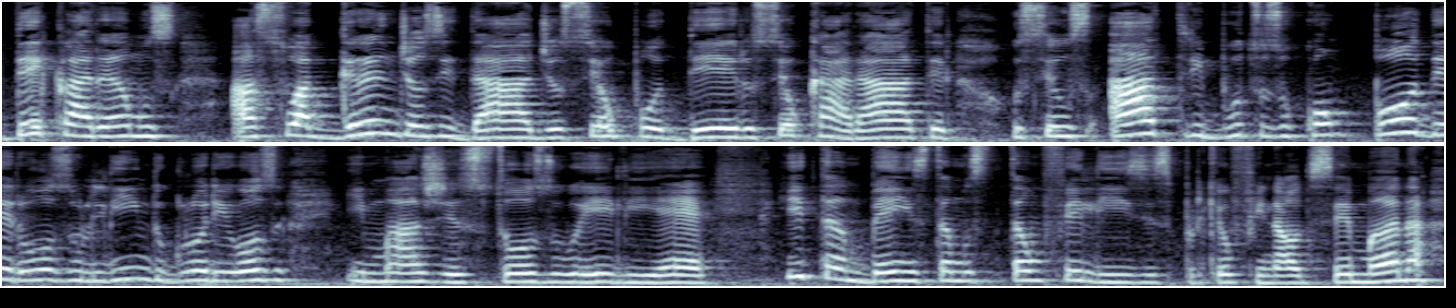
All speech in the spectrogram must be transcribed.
declaramos a sua grandiosidade, o seu poder, o seu caráter, os seus atributos, o quão poderoso, lindo, glorioso e majestoso ele é. E também estamos tão felizes porque o final de semana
